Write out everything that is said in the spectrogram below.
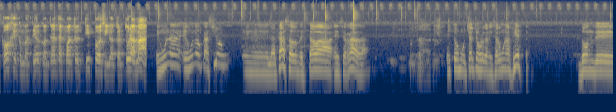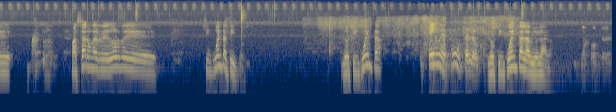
coge, como te digo, contrata cuatro tipos y lo tortura más. En una, en una ocasión, en eh, la casa donde estaba encerrada, estos muchachos organizaron una fiesta donde pasaron alrededor de 50 tipos. Los 50... Hijo de puta, loco. Los 50 la violaron. No puedo creer.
